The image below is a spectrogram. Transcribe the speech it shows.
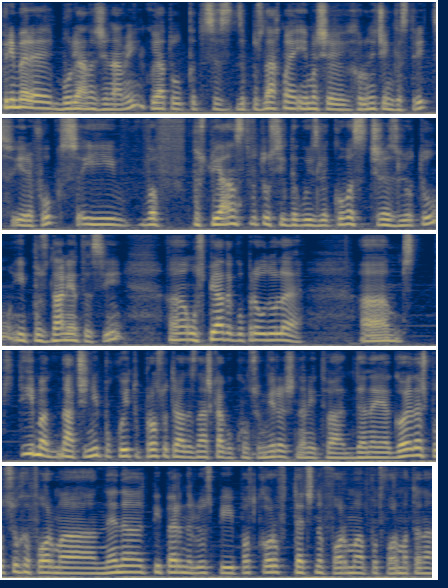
Пример е Боряна жена ми, която като се запознахме имаше хроничен гастрит и рефлукс и в постоянството си да го излекува чрез люто и познанията си а, успя да го преодолее. А, има начини, по които просто трябва да знаеш как го консумираш, нали, това, да не го ядеш под суха форма, не на пипер на люспи, по-скоро в течна форма, под формата на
